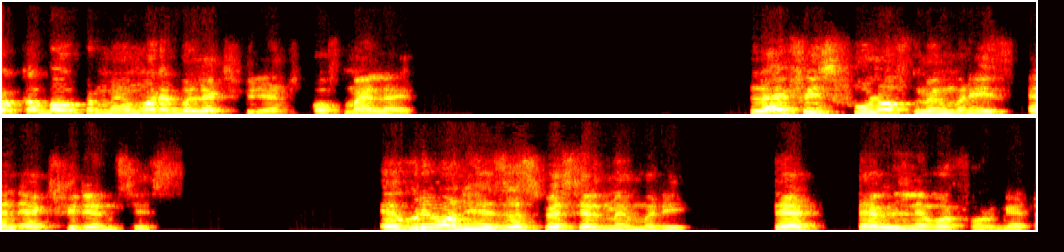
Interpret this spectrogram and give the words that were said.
talk about memorable experience of my life Life is full of memories and experiences. Everyone has a special memory that they will never forget.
